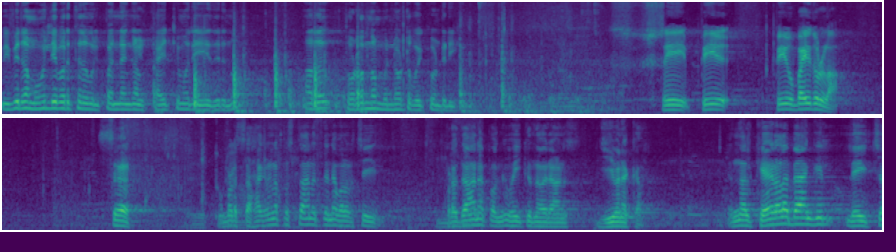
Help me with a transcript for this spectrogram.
വിവിധ മൂല്യവർദ്ധിത ഉൽപ്പന്നങ്ങൾ കയറ്റുമതി ചെയ്തിരുന്നു. അത് തുടർന്ന് മുന്നോട്ട് പോയിക്കൊണ്ടിരിക്കുന്നു Shri P P Ubaidullah. Sir നമ്മുടെ സഹകരണ പ്രസ്ഥാനത്തിന്റെ വളർച്ചയിൽ പ്രധാന പങ്ക് വഹിക്കുന്നവരാണ് ജീവനക്കാർ. എന്നാൽ കേരള ബാങ്കിൽ ലയിച്ച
